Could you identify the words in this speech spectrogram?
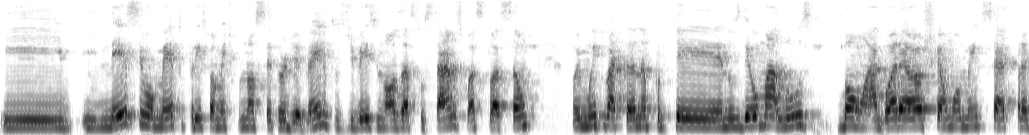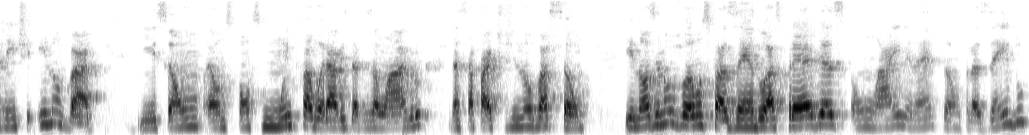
e, e nesse momento, principalmente para o nosso setor de eventos, de vez de nós assustarmos com a situação, foi muito bacana porque nos deu uma luz. Bom, agora eu acho que é o momento certo para a gente inovar. E isso é um, é um dos pontos muito favoráveis da Visão Agro nessa parte de inovação. E nós inovamos fazendo as prévias online, né? Então, trazendo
